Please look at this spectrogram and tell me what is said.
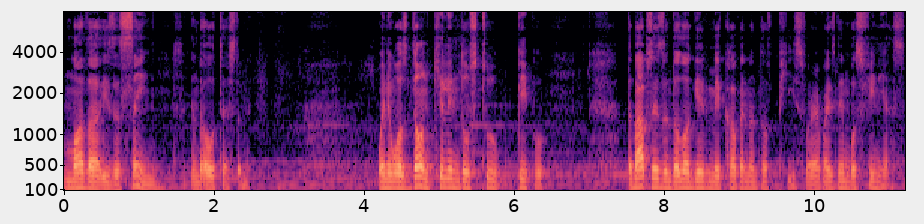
Murder is a sin in the old testament when he was done killing those two people, the Bible says, and the Lord gave him a covenant of peace forever. His name was Phineas.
